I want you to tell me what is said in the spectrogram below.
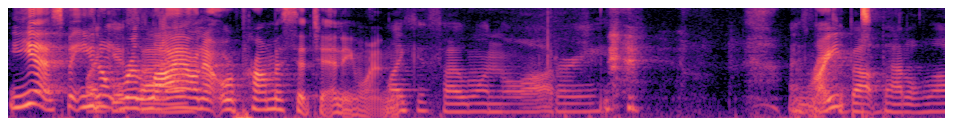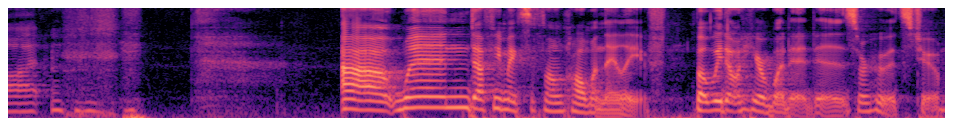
Yes, but you Like don't rely I- on it or promise it to anyone. Like if I won the lottery. I Right? think about that a lot. uh, Wynn Duffy makes a phone call when they leave, but we don't hear what it is or who it's to.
